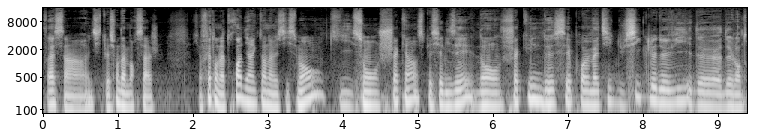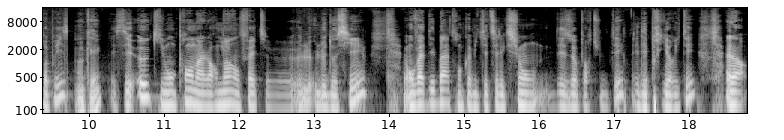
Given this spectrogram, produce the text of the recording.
face à une situation d'amorçage? En fait, on a trois directeurs d'investissement qui sont chacun spécialisés dans chacune de ces problématiques du cycle de vie de, l'entreprise. Et c'est eux qui vont prendre à leur main en fait euh, le, dossier. On va débattre en comité de sélection des opportunités et des priorités. Alors,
